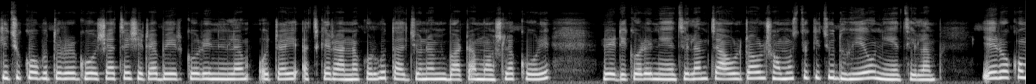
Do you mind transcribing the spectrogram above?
কিছু কবুতরের গোশ আছে, সেটা বের করে নিলাম। ওটাই আজকে রান্না করব, তার জন্য আমি বাটা মশলা করে রেডি করে নিয়েছিলাম। চাউল টাউল সমস্ত কিছু ধুয়েও নিয়েছিলাম। এরকম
